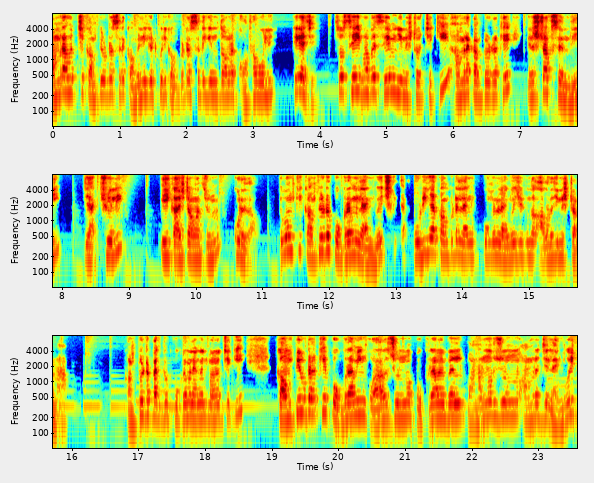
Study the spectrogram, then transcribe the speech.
আমরা হচ্ছে কম্পিউটার সাথে কমিউনিকেট করি কম্পিউটার সাথে কিন্তু আমরা কথা বলি, ঠিক আছে? সো সেইভাবে সেম জিনিসটা হচ্ছে কি, আমরা কম্পিউটারকে ইনস্ট্রাকশন দিই যে অ্যাকচুয়ালি এই কাজটা আমার জন্য করে দাও। এবং কি কম্পিউটার প্রোগ্রামিং ল্যাঙ্গুয়েজ কোডিং আর কম্পিউটার প্রোগ্রামিং ল্যাঙ্গুয়েজের কিন্তু আলাদা জিনিসটা না। কম্পিউটার প্রোগ্রামিং ল্যাঙ্গুয়েজ মানে হচ্ছে কি কম্পিউটারকে প্রোগ্রামিং করার জন্য প্রোগ্রামেবল বানানোর জন্য আমরা যে ল্যাঙ্গুয়েজ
